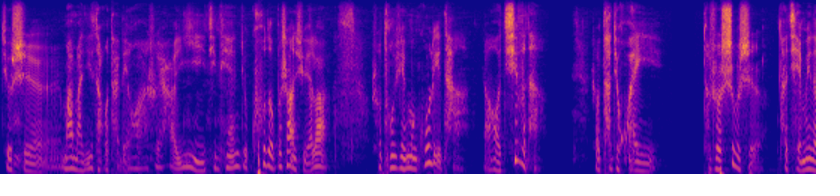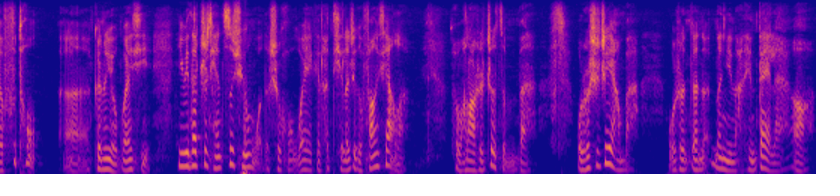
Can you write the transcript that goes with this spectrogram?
就是妈妈一早给我打电话说呀，姨今天就哭的不上学了，说同学们孤立他，然后欺负他，说他就怀疑，他说是不是他前面的腹痛？呃，跟着有关系，因为他之前咨询我的时候，我也给他提了这个方向了。说王老师，这怎么办？我说是这样吧，我说那那那你哪天带来啊？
